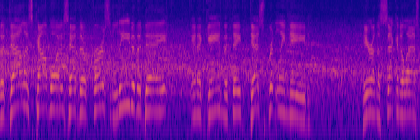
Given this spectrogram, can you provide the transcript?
The Dallas Cowboys have their first lead of the day in a game that they desperately need here in the second to last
